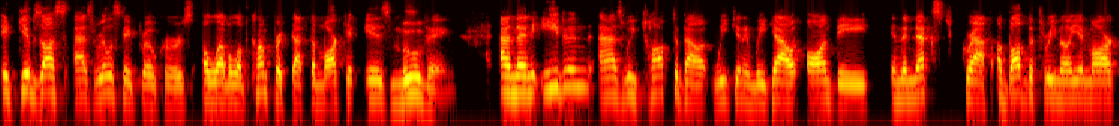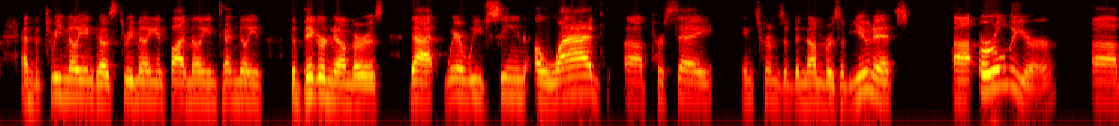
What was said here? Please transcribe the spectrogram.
it gives us as real estate brokers a level of comfort that the market is moving. And then even as we talked about week in and week out on the in the next graph above the 3 million mark and the 3 million goes 3 million 5 million 10 million the bigger numbers that where we've seen a lag uh, per se in terms of the numbers of units uh, earlier uh,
